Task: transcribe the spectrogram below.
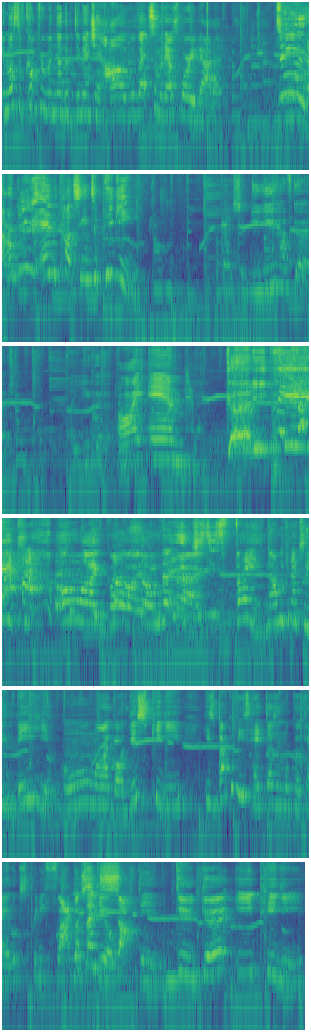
it must have come from another dimension. Ah, we'll let someone else worry about it. Dude, a new end cutscene to Piggy. Okay, so do you have Gurt? Are you Gurt? I am Gertie Pig. Oh my god, so that it's just his face. Now we can actually be him. Oh my god, this Piggy his back of his head doesn't look okay. It looks pretty flat, Looks like still. sucked in. Dude, Gertie Piggy.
